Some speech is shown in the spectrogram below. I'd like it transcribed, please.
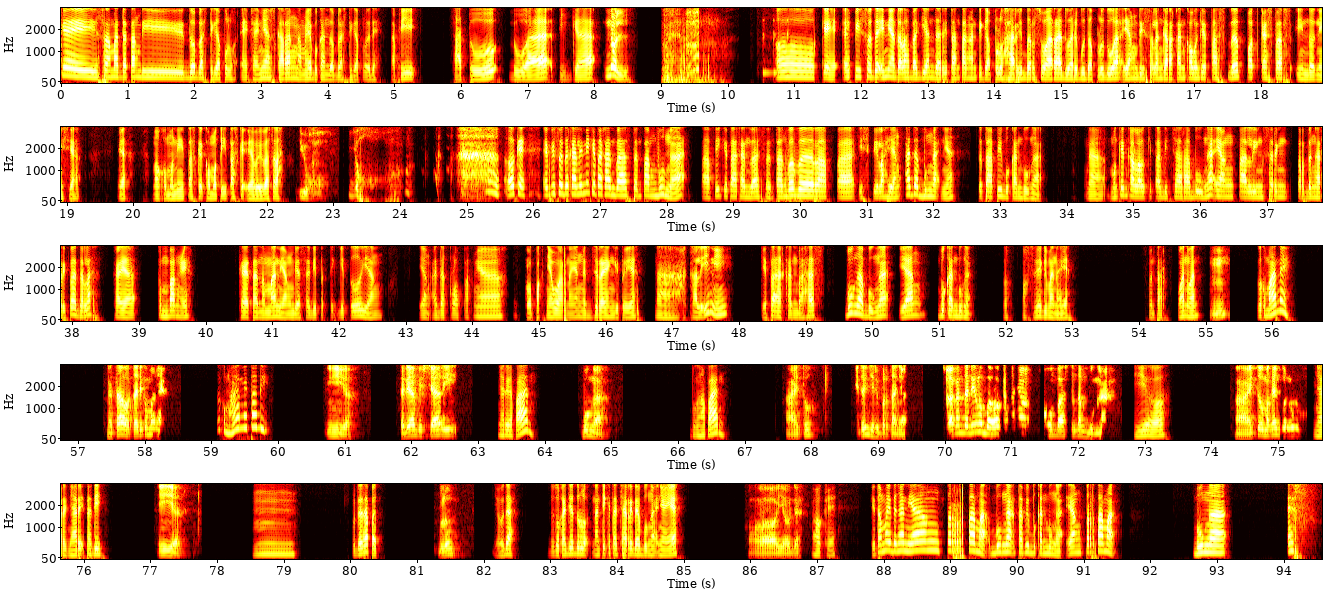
Oke, selamat datang di 12.30. Eh, kayaknya sekarang namanya bukan 12.30 deh. Tapi 1, 2, 3, 0. Oke, episode ini adalah bagian dari tantangan 30 hari bersuara 2022 yang diselenggarakan komunitas The Podcasters Indonesia. Ya, mau komunitas kayak komunitas kayak ya bebas lah. Yuh. Yo. Oke, episode kali ini kita akan bahas tentang bunga, tapi kita akan bahas tentang beberapa istilah yang ada bunganya, tetapi bukan bunga. Nah, mungkin kalau kita bicara bunga yang paling sering terdengar itu adalah kayak kembang ya. Kayak tanaman yang biasa dipetik gitu yang yang ada kelopaknya, kelopaknya warnanya ngejreng gitu ya. Nah, kali ini kita akan bahas bunga-bunga yang bukan bunga. Loh, maksudnya gimana ya? Bentar, Wan Wan, Hmm? lu ke mana? Nggak tahu. Tadi ke mana ya? Lu ke mana tadi? Iya. Tadi habis cari Nyari apaan? bunga. Bunga apaan? Nah itu, itu yang jadi pertanyaan. Soalnya kan tadi lu bawa katanya mau bahas tentang bunga. Iya, Nah itu makanya gue dulu. nyari-nyari tadi. Iya. Hmm, udah dapet? Belum. Ya udah, duduk aja dulu. Nanti kita cari deh bunganya ya. Oh ya udah. Oke. Kita mulai dengan yang pertama, bunga tapi bukan bunga. Yang pertama, bunga es.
